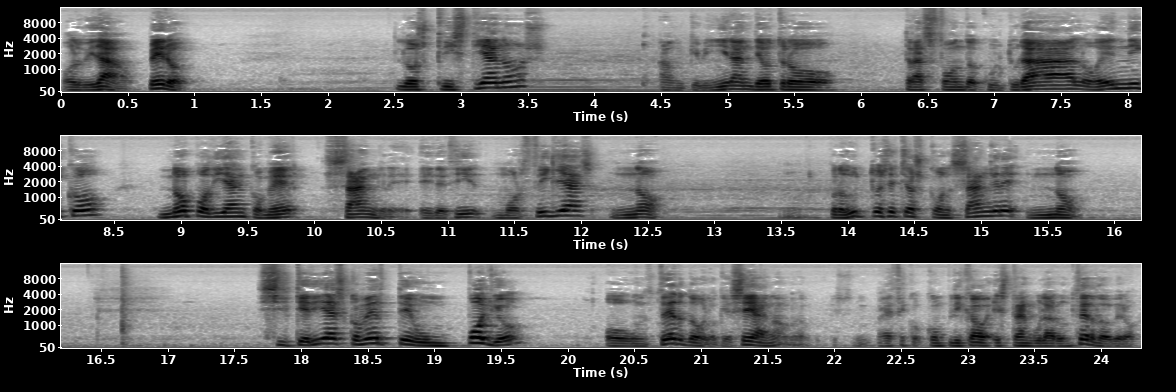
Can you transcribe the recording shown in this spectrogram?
olvidado. Pero los cristianos, aunque vinieran de otro trasfondo cultural o étnico, no podían comer sangre, es decir, morcillas no. Productos hechos con sangre no. Si querías comerte un pollo o un cerdo o lo que sea, ¿no? Me parece complicado estrangular un cerdo, pero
